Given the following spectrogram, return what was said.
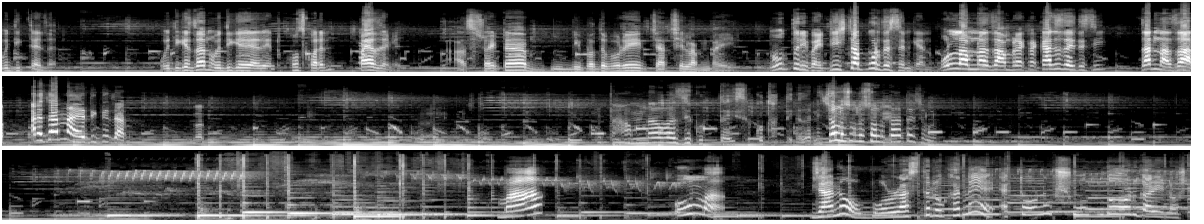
ওই দিকটায় যান। ওইদিকে যান ওইদিকে একটু খোঁজ করেন পাওয়া যাবে। আশ্রয়টা বিপদে পড়ে যাচ্ছিলাম ভাই। দৌত্তরি ভাই ডিস্টার্ব করতেছেন কেন? বললাম না যে আমরা একটা কাজে যাইতেছি। যান না যান। আরে যান না এদিকে যান। যান। ধান্দাবাজি করতে আইছে কোথা থেকে জানি? চলো চলো চলো তাড়াতাড়ি চলো। মা? ও মা জানো বড় রাস্তার ওখানে একটা অনেক সুন্দর গাড়ি নষ্ট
